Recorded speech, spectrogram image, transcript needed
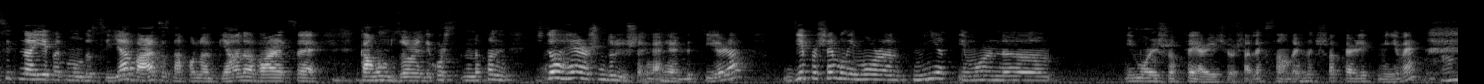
si të na jepet mundësia, varet se s'na punon piano, varet se ka humb zërin dikur, domethënë çdo herë është ndryshe nga herët e tjera. Dje për shembull i morën fëmijët, i morën në i mori shoferi që është Aleksandri dhe shoferi i fëmijëve. Mhm.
